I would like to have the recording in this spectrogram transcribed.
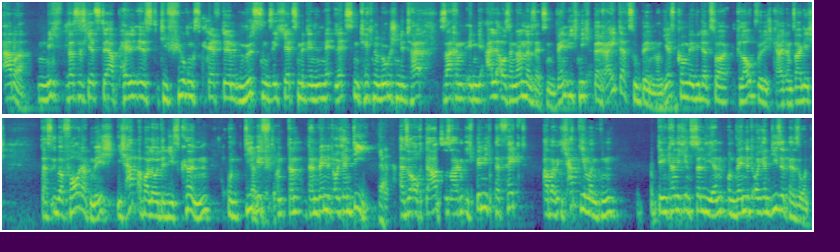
Aber nicht, dass es jetzt der Appell ist, die Führungskräfte müssen sich jetzt mit den letzten technologischen Detailsachen irgendwie alle auseinandersetzen. Wenn ich nicht bereit dazu bin, und jetzt kommen wir wieder zur Glaubwürdigkeit, dann sage ich, das überfordert mich. Ich habe aber Leute, die es können und die und dann, dann wendet euch an die. Ja. Also auch da zu sagen, ich bin nicht perfekt, aber ich habe jemanden, den kann ich installieren und wendet euch an diese Person.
